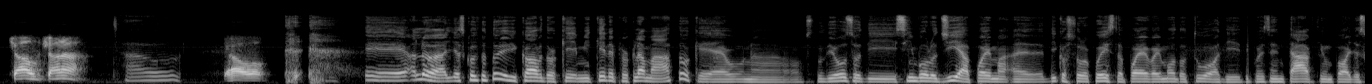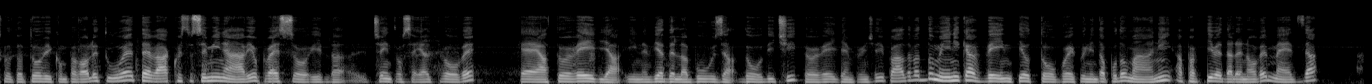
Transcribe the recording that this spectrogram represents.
Ciao Luciana. Ciao. Ciao. E allora, agli ascoltatori ricordo che Michele Proclamato, che è un uh, studioso di simbologia, poi ma, eh, dico solo questo, poi avrai modo tuo di, di, presentarti un po' agli ascoltatori con parole tue, terrà questo seminario presso il, il centro 6 altrove, che è a Torreglia in via della Busa 12, Torreglia in provincia di Padova, domenica 20 ottobre, quindi dopodomani, a partire dalle 9 e mezza,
